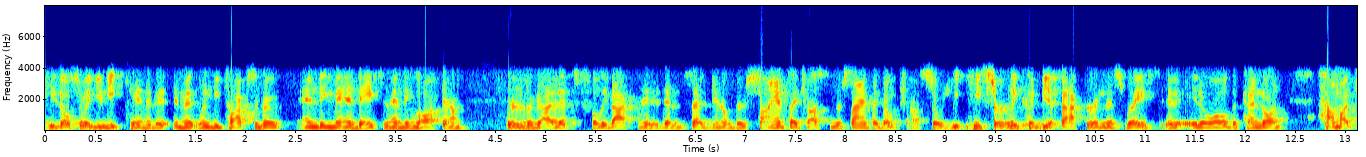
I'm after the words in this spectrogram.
he's also a unique candidate in that when he talks about ending mandates and ending lockdowns, here's a guy that's fully vaccinated and said, you know, there's science I trust and there's science I don't trust. So he, he certainly could be a factor in this race. It, it'll all depend on how much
